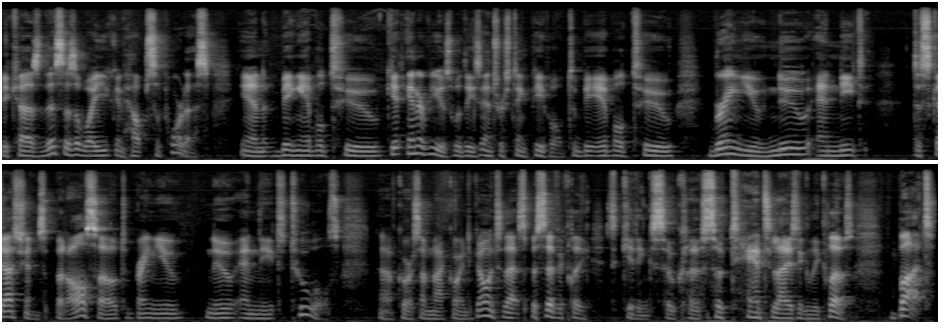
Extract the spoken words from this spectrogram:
because this is a way you can help support us in being able to get interviews with these interesting people, to be able to bring you new and neat discussions, but also to bring you new and neat tools. Now, of course, I'm not going to go into that specifically. It's getting so close, so tantalizingly close. But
